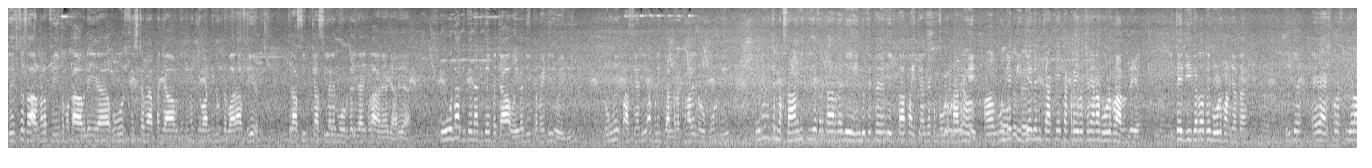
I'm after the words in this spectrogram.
ਜਿਸ ਹਿਸਾਬ ਨਾਲ ਫੇਕ ਮੁਕਾਬਲੇ ਆ ਹੋਰ ਸਿਸਟਮ ਆ ਪੰਜਾਬ ਦੇ ਜਿਵੇਂ ਜਵਾਨੀ ਨੂੰ ਦੁਬਾਰਾ ਫੇਰ 84 85 ਵਾਲੇ ਮੋੜ ਤੇ ਲਿਜਾ ਕੇ ਖਿਲਾਰਿਆ ਜਾ ਰਿਹਾ। ਉਹਦਾ ਕਿਤੇ ਨਾ ਕਿਤੇ ਬਚਾਅ ਹੋਏਗਾ ਜੀ ਕਮੇਟੀ ਹੋਏਗੀ। ਦੋਵੇਂ ਪਾਸਿਆਂ ਦੀ ਆਪਣੀ ਗੱਲ ਰੱਖਣ ਵਾਲੇ ਲੋਕ ਹੋਣਗੇ। ਇਹਦੇ ਵਿੱਚ ਨੁਕਸਾਨ ਵੀ ਕੀ ਹੈ ਸਰਕਾਰ ਦਾ ਜੇ ਹਿੰਦੂ ਸਿੱਖ ਏਕਤਾ ਭਾਈਚਾਰੇ ਦਾ ਇੱਕ ਬੋਰਡ ਬਣਾ ਦੇਣਗੇ। ਉਹਦੇ ਤੀਜੇ ਦਿਨ ਚੱਕ ਕੇ ਕੱਟਰੇ ਵੱਛਰਿਆਂ ਦਾ ਬੋਰਡ ਬਣਾ ਦਿੰਦੇ ਆ। ਜਿੱਥੇ ਜੀ ਕਰਦਾ ਉੱਥੇ ਬੋਰਡ ਬਣ ਜਾਂਦਾ। ਠੀਕ ਹੈ ਇਹ ਐਸ਼ਪ੍ਰਸਤੀ ਵਾਲਾ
